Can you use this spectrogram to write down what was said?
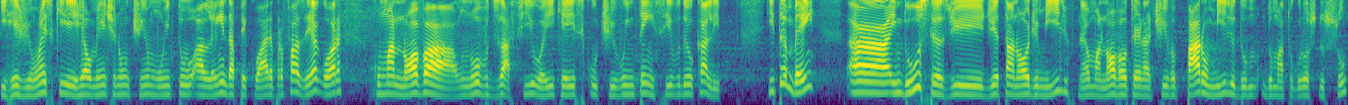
e regiões que realmente não tinham muito além da pecuária para fazer agora com uma nova um novo desafio aí que é esse cultivo intensivo do eucalipto. E também a indústrias de, de etanol de milho, né, uma nova alternativa para o milho do, do Mato Grosso do Sul,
